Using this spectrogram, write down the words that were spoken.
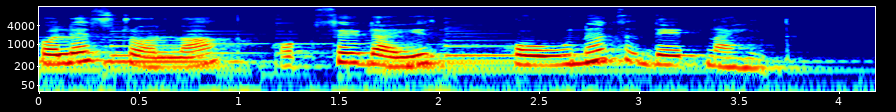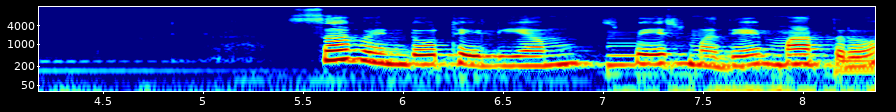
कोलेस्ट्रॉलला ऑक्सिडाईज होऊनच देत नाहीत. सब एंडोथेलियम स्पेसमध्ये मात्र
